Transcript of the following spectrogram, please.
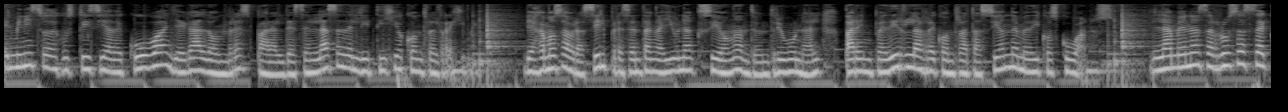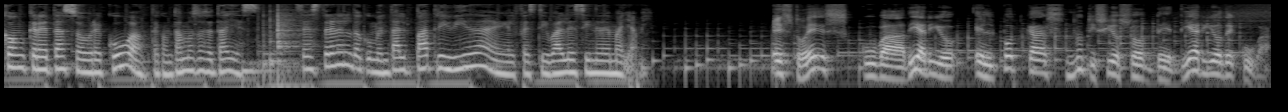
El ministro de Justicia de Cuba llega a Londres para el desenlace del litigio contra el régimen. Viajamos a Brasil, presentan allí una acción ante un tribunal para impedir la recontratación de médicos cubanos. La amenaza rusa se concreta sobre Cuba, te contamos los detalles. Se estrena el documental Patria y Vida en el Festival de Cine de Miami. Esto es Cuba a Diario, el podcast noticioso de Diario de Cuba.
